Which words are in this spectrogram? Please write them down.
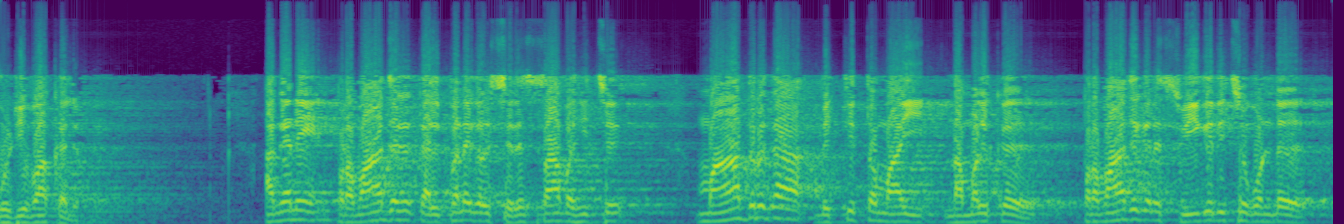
ഒഴിവാക്കലും. അങ്ങനെ പ്രവാചക കൽപ്പനകൾ ശിരസാവഹിച്ച് മാതൃക വ്യക്തിത്വമായി നമ്മൾക്ക് പ്രവാചകനെ സ്വീകരിച്ചുകൊണ്ട്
